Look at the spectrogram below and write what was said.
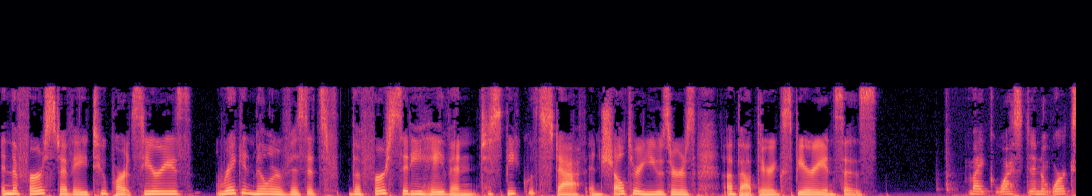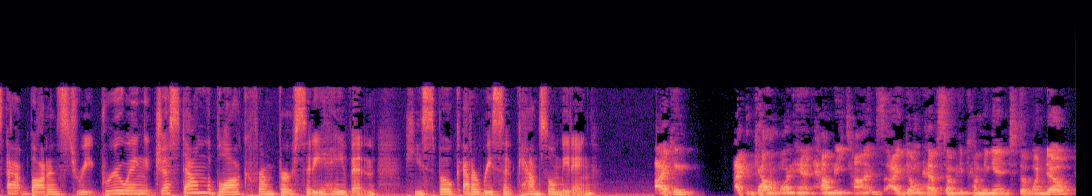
In the first of a two part series, Reagan Miller visits the First City Haven to speak with staff and shelter users about their experiences. Mike Weston works at Bawden Street Brewing just down the block from First City Haven. He spoke at a recent council meeting. I can I can count on one hand how many times I don't have somebody coming into the window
